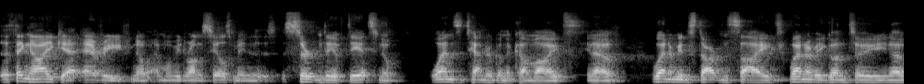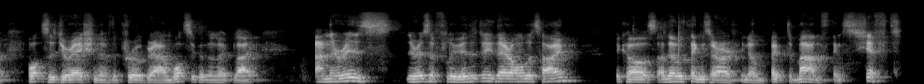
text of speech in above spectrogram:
the thing I get every you know, and when we run sales meeting is certainty of dates. You know, when's the tender going to come out? You know, when are we going to start in site? When are we going to, you know, what's the duration of the program? What's it going to look like? And there is there is a fluidity there all the time because although things are, you know, big demand, things shift,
